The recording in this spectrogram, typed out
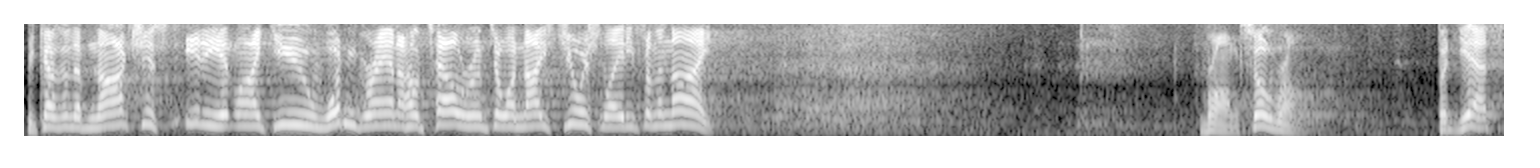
Because an obnoxious idiot like you wouldn't grant a hotel room to a nice Jewish lady for the night. wrong, so wrong. But yet,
